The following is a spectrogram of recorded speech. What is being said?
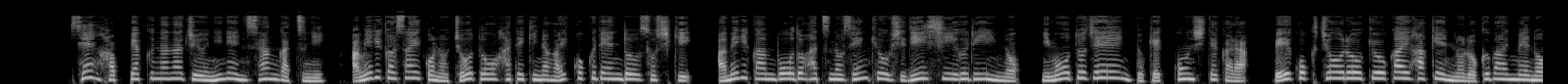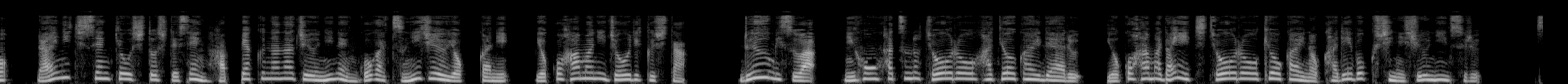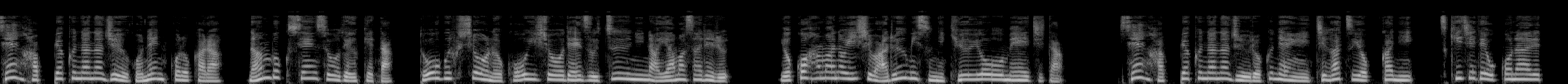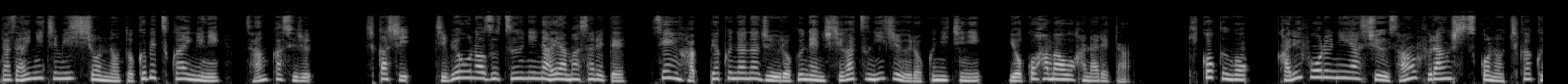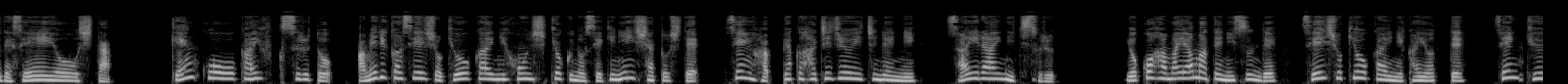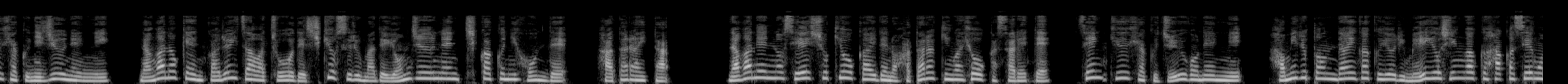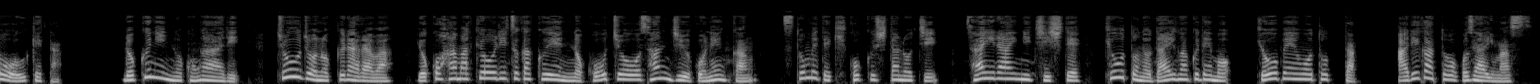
1872年3月にアメリカ最古の超党派的な外国伝道組織、アメリカンボード初の宣教師 DC グリーンの妹ジェーンと結婚してから、米国長老協会派遣の6番目の来日宣教師として1872年5月24日に横浜に上陸した。ルーミスは日本初の長老派協会である横浜第一長老協会の仮牧師に就任する。1875年頃から南北戦争で受けた東部負傷の後遺症で頭痛に悩まされる。横浜の医師はルーミスに休養を命じた。1876年1月4日に築地で行われた在日ミッションの特別会議に参加する。しかし、持病の頭痛に悩まされて、1876年4月26日に横浜を離れた。帰国後、カリフォルニア州サンフランシスコの近くで静養をした。健康を回復すると、アメリカ聖書協会日本支局の責任者として、1881年に再来日する。横浜山手に住んで聖書協会に通って、1920年に長野県軽井沢町で死去するまで40年近く日本で働いた。長年の聖書協会での働きが評価されて、1915年にハミルトン大学より名誉進学博士号を受けた。6人の子があり、長女のクララは横浜共立学園の校長を35年間務めて帰国した後、再来日して京都の大学でも教鞭を取った。ありがとうございます。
